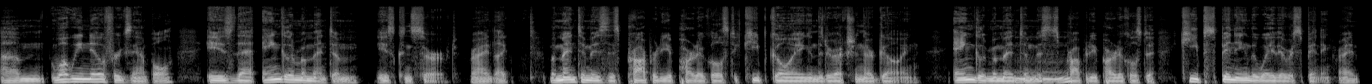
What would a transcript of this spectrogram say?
um, what we know, for example, is that angular momentum is conserved, right? Like momentum is this property of particles to keep going in the direction they're going. Angular momentum is this property of particles to keep spinning the way they were spinning, right?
